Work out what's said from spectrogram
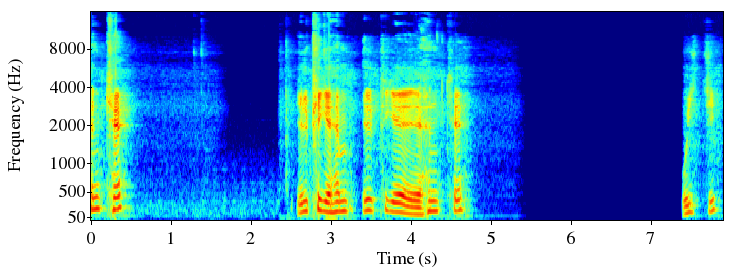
헨케? 1픽에 햄 1픽에 헨케? 뭐 있지?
